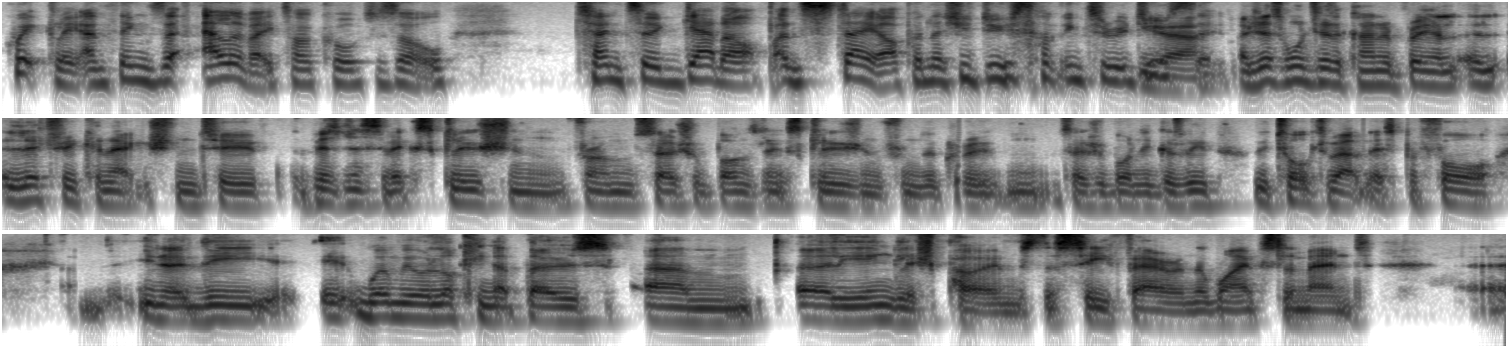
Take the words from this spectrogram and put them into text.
quickly, and things that elevate our cortisol tend to get up and stay up unless you do something to reduce yeah. it. I just wanted to kind of bring a, a, literary connection to the business of exclusion from social bonds and exclusion from the group and social bonding because we we talked about this before. You know, the it, when we were looking at those um, early English poems, the Seafarer and the Wife's Lament. Uh,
